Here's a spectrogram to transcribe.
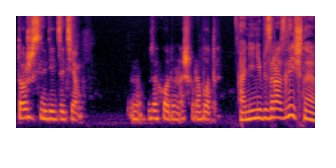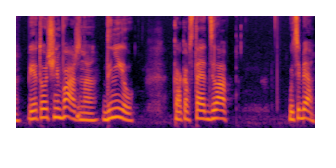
тоже следить за тем, ну, за ходом нашей работы. Они не безразличны, и это очень важно. Даниил, как обстоят дела у тебя?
